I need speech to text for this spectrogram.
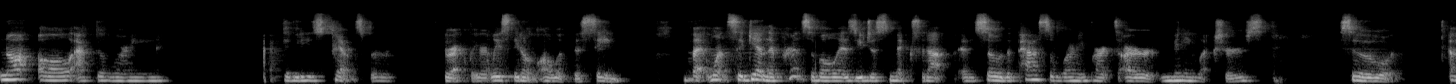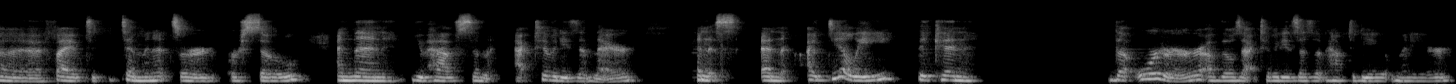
not all active learning activities transfer directly, or at least they don't all look the same. But once again, the principle is you just mix it up. And so the passive learning parts are mini lectures. So uh, five to 10 minutes or, or so. And then you have some activities in there. And it's, and ideally they can, the order of those activities doesn't have to be linear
